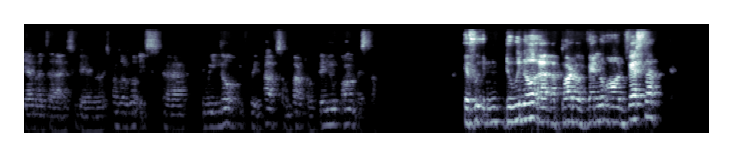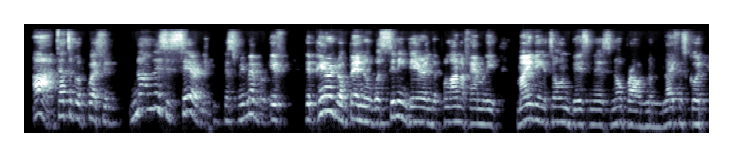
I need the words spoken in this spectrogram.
Yeah, but uh, I see the response also, it's, uh, we know if we have some part of Bennu on Vesta? If we, do we know a, a part of Bennu on Vesta? Ah, that's a good question. Not necessarily, because remember, if the parent of Bennu was sitting there in the Polana family, minding its own business, no problem, life is good,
